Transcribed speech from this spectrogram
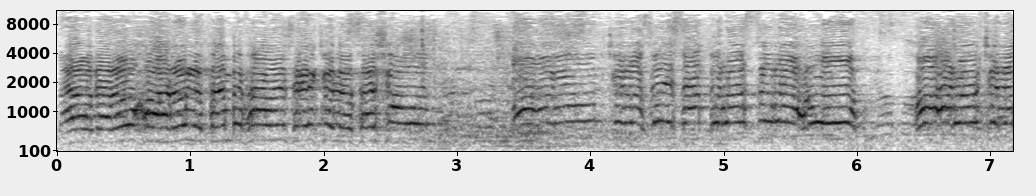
برادرها و خواهرها لطفا بفرمایید سر کلاساشون آقایون کلاسای سمت راست راه رو خواهرها کلاسای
